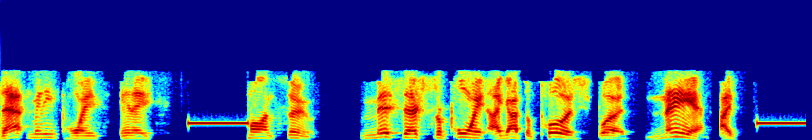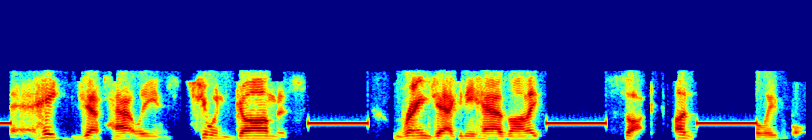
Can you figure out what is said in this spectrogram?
that many points in a monsoon? Missed extra point. I got the push, but man, I hate Jeff Hafley and chewing gum his rain jacket he has on. They suck. Unbelievable.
